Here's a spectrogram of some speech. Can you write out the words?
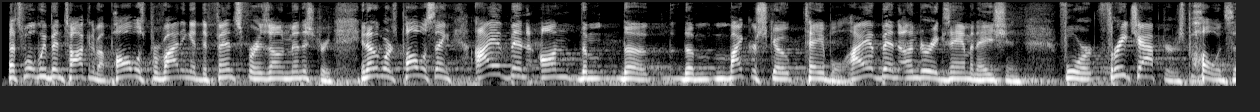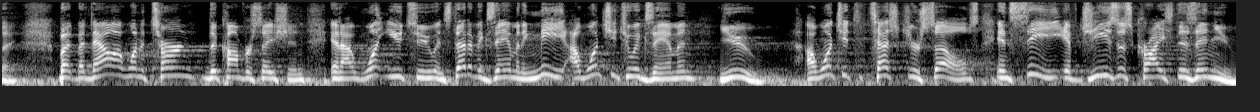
That's what we've been talking about. Paul was providing a defense for his own ministry. In other words, Paul was saying, I have been on the, the, the microscope table, I have been under examination for three chapters, Paul would say. But, but now I want to turn the conversation and I want you to, instead of examining me, I want you to examine you. I want you to test yourselves and see if Jesus Christ is in you.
